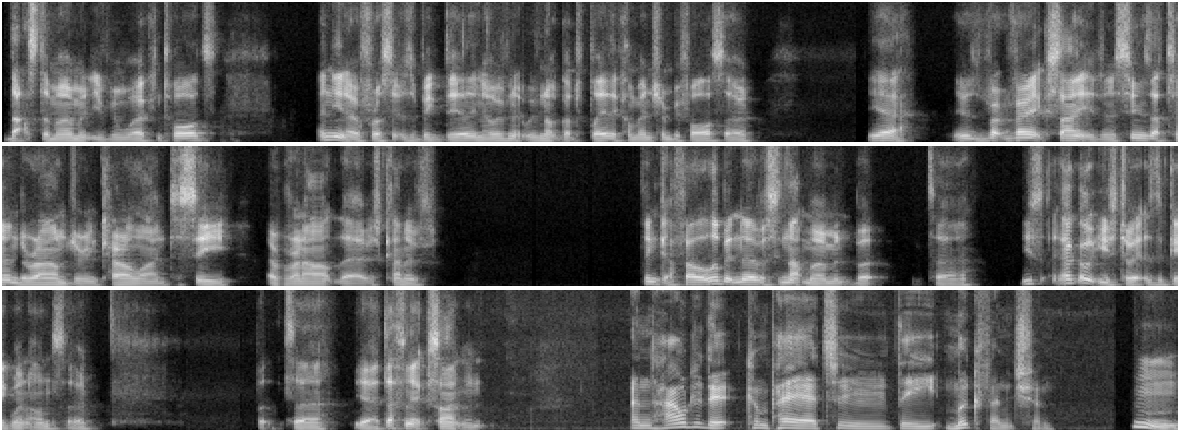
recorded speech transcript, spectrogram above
that's the moment you've been working towards. And, you know, for us, it was a big deal. You know, we've, we've not got to play the convention before. So, yeah, it was very excited. And as soon as I turned around during Caroline to see everyone out there, it was kind of, I think I felt a little bit nervous in that moment, but uh, I got used to it as the gig went on. So, but uh, yeah, definitely excitement. And how did it compare to the Mukvention? Hmm.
